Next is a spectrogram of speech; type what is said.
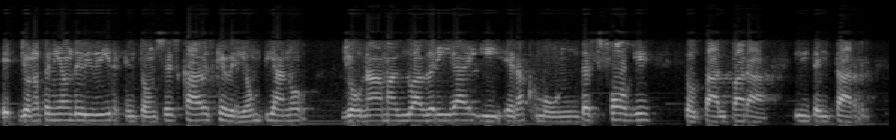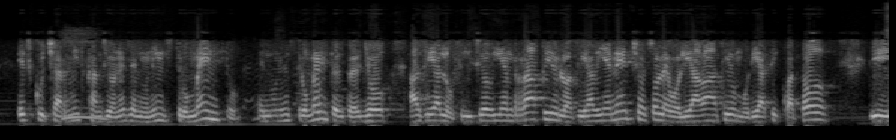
eh, yo no tenía dónde vivir, entonces cada vez que veía un piano, yo nada más lo abría y era como un desfogue total para intentar escuchar mis canciones en un instrumento, en un instrumento. Entonces yo hacía el oficio bien rápido, y lo hacía bien hecho, eso le volía ácido, muriático a todo. Y,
